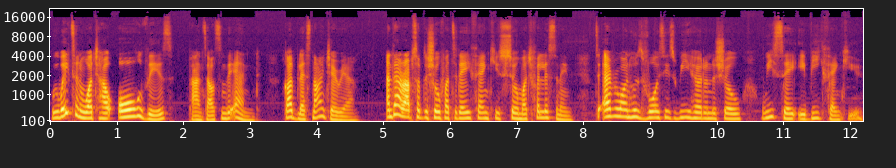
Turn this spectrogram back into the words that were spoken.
we wait and watch how all this pans out in the end. God bless Nigeria. And that wraps up the show for today. Thank you so much for listening. To everyone whose voices we heard on the show, we say a big thank you.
